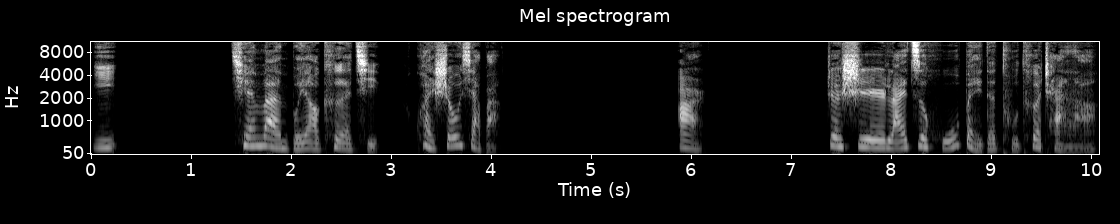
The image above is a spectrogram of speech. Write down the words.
一，千万不要客气，快收下吧。二。这是来自湖北的土特产啊。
